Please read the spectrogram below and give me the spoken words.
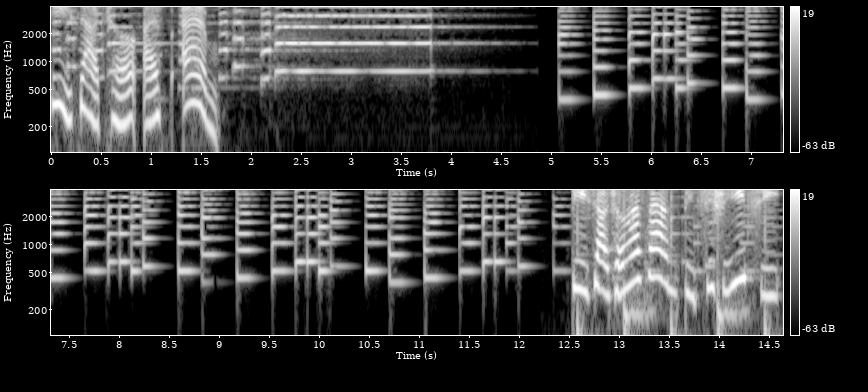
地下城 FM。地下城 FM 第七十一期，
